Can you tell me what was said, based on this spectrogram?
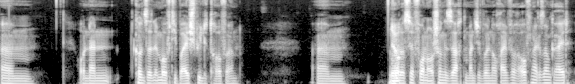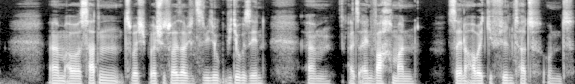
Ähm, und dann kommt es dann immer auf die Beispiele drauf an. Ähm, Ja. Du hast ja vorhin auch schon gesagt, manche wollen auch einfach Aufmerksamkeit. Ähm, aber es hatten, zum Beispiel, beispielsweise habe ich jetzt ein Video, Video gesehen, ähm, als ein Wachmann seine Arbeit gefilmt hat und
